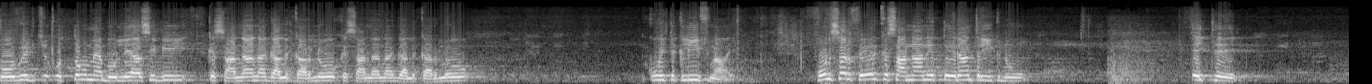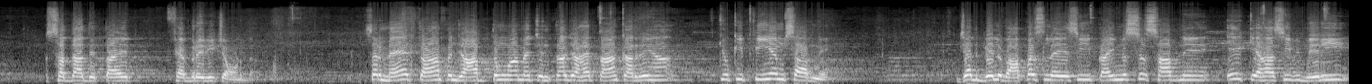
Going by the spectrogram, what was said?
ਕੋਵਿਡ ਚ ਉੱਤੋਂ ਮੈਂ ਬੋਲਿਆ ਸੀ ਵੀ ਕਿਸਾਨਾਂ ਨਾਲ ਗੱਲ ਕਰ ਲਓ, ਕਿਸਾਨਾਂ ਨਾਲ ਗੱਲ ਕਰ ਲਓ। ਕੋਈ ਤਕਲੀਫ ਨਾ ਆਏ। ਹੁਣ ਸਰ ਫੇਰ ਕਿਸਾਨਾਂ ਨੇ 13 ਤਰੀਕ ਨੂੰ ਇੱਥੇ ਸੱਦਾ ਦਿੱਤਾ ਹੈ ਫੈਬਰੂਅਰੀ ਚ ਆਉਣ ਦਾ। ਸਰ ਮੈਂ ਤਾਂ ਪੰਜਾਬ ਤੋਂ ਆ ਮੈਂ ਚਿੰਤਾ ਜ਼ਾਹਿਰ ਤਾਂ ਕਰ ਰਿਹਾ ਕਿਉਂਕਿ ਪੀਐਮ ਸਾਹਿਬ ਨੇ ਜਦ ਬਿੱਲ ਵਾਪਸ ਲਏ ਸੀ, ਪ੍ਰਾਈਮ ਮਿਨਿਸਟਰ ਸਾਹਿਬ ਨੇ ਇਹ ਕਿਹਾ ਸੀ ਵੀ ਮੇਰੀ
